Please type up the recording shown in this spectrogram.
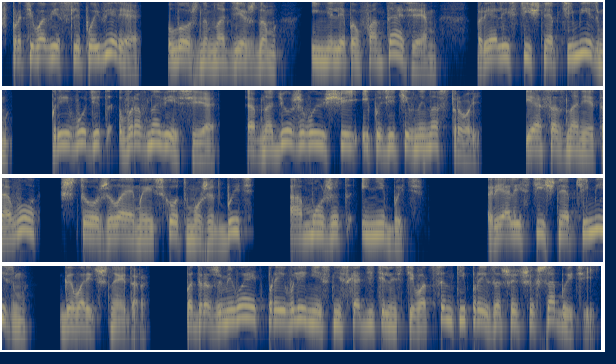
В противовес слепой вере, ложным надеждам и нелепым фантазиям, реалистичный оптимизм приводит в равновесие обнадеживающий и позитивный настрой и осознание того, что желаемый исход может быть, а может и не быть. Реалистичный оптимизм, говорит Шнейдер, подразумевает проявление снисходительности в оценке произошедших событий,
